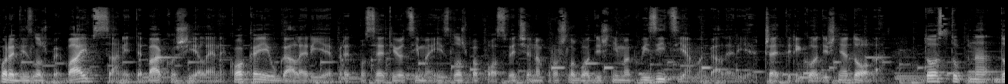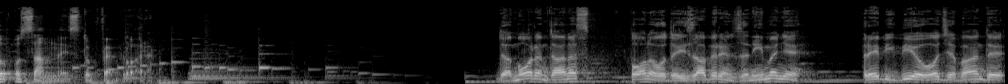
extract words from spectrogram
Pored izložbe Vibes, Anite Bakoš i Jelene Kokaj u galeriji je pred posetiocima izložba posvećena prošlogodišnjim akvizicijama galerije, četiri godišnja doba, dostupna do 18. februara. Da moram danas ponovo da izaberem zanimanje, pre bih bio vođa bande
